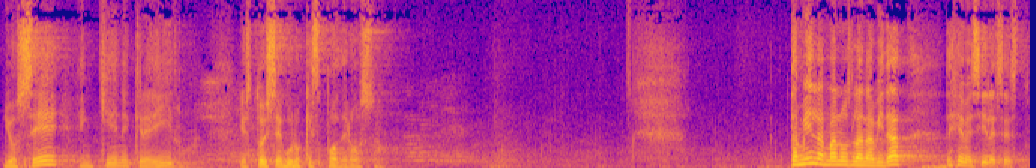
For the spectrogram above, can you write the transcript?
Yo sé en quién he creído. Y estoy seguro que es poderoso. También, hermanos, la Navidad, déjenme decirles esto.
